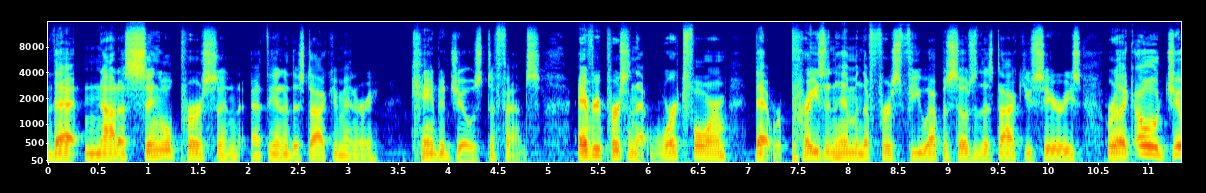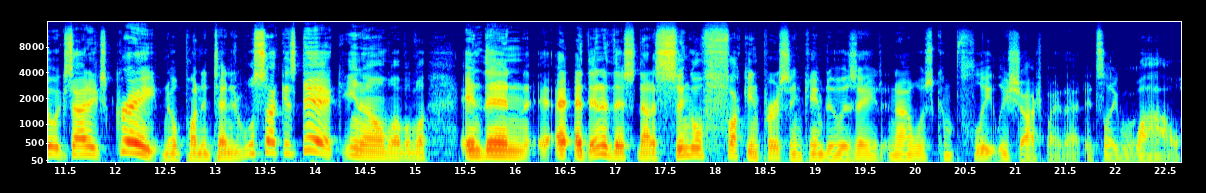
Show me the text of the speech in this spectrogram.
that not a single person at the end of this documentary came to Joe's defense. Every person that worked for him, that were praising him in the first few episodes of this docu series, were like, "Oh, Joe Exotic's great." No pun intended. We'll suck his dick, you know, blah blah blah. And then at, at the end of this, not a single fucking person came to his aid, and I was completely shocked by that. It's like, wow.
